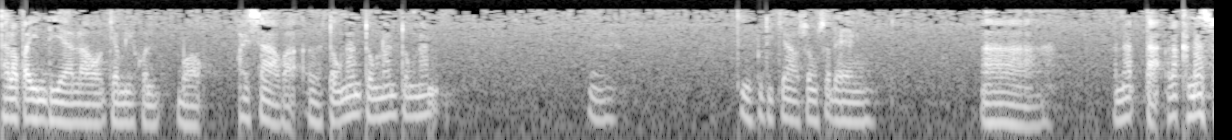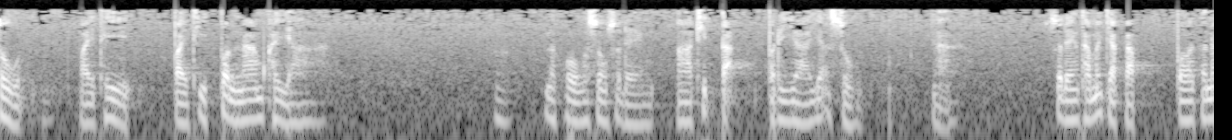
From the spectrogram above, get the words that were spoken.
ถ้าเราไปอินเดียเราจะมีคนบอกให้ทราบว่าเออตรงนั้นตรงนั้นตรงนั้นที่พระพุทธเจ้าทรงแสดงอนัตตลักษณสูตรไปที่ไปที่ต้นน้ำขยา แล้วพระองค์ทรงแสดงอาทิตตปริยายสูตรแสดงธรรมจักกับปวัตน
